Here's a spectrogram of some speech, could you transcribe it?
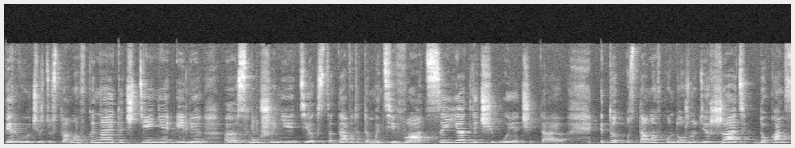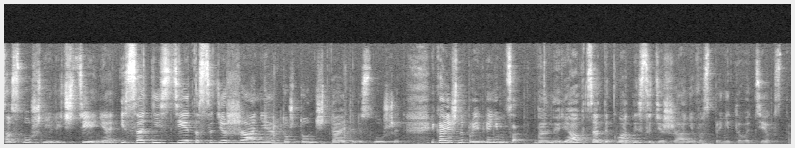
Первую очередь установкой на это чтение или э, слушание текста, да, вот эта мотивация, для чего я читаю. Эту установку он должен удержать до конца слушания или чтения и соотнести это содержание, то, что он читает или слушает. И, конечно, проявление эмоциональной реакции, адекватной содержанию воспринятого текста.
